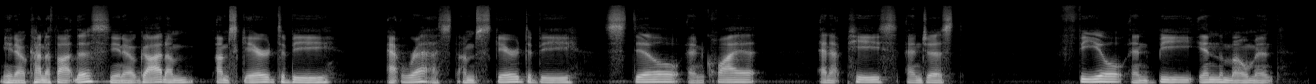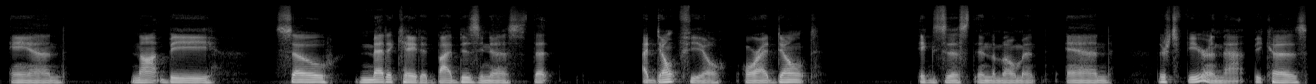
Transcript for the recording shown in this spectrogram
you know, kind of thought this, you know, God, I'm, I'm scared to be at rest. I'm scared to be still and quiet and at peace and just feel and be in the moment and not be so medicated by busyness that I don't feel or I don't exist in the moment. And there's fear in that because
